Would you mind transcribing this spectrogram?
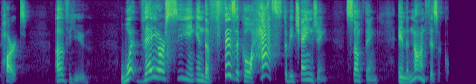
part of you. What they are seeing in the physical has to be changing something in the non physical.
